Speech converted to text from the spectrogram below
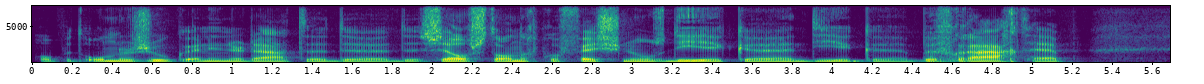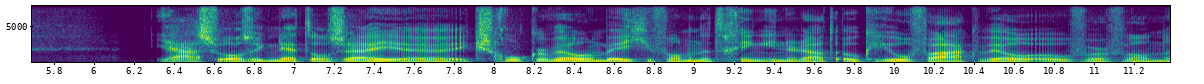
op het onderzoek en inderdaad de, de zelfstandig professionals die ik, die ik bevraagd heb. Ja, zoals ik net al zei, ik schrok er wel een beetje van. En het ging inderdaad ook heel vaak wel over van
